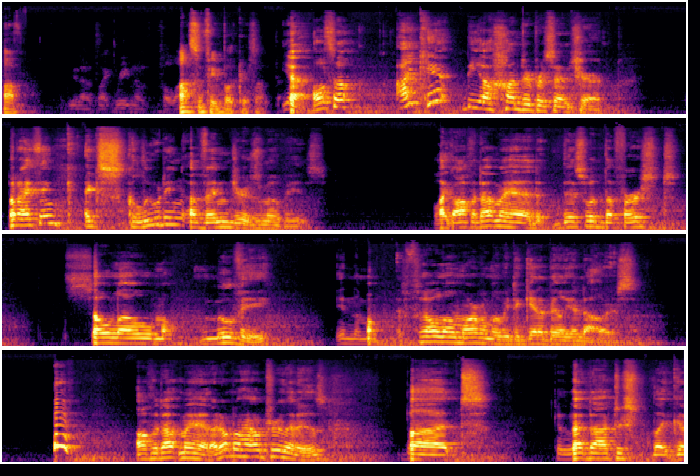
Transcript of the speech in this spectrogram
a, you know, it's like reading a philosophy book or something. Yeah. Also, I can't be a hundred percent sure, but I think excluding Avengers movies, like off the top of my head, this was the first solo mo- movie In the Mo- solo Marvel movie to get a billion dollars. Off the top of my head, I don't know how true that is, but that Doctor like uh,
